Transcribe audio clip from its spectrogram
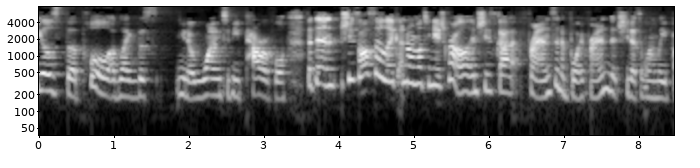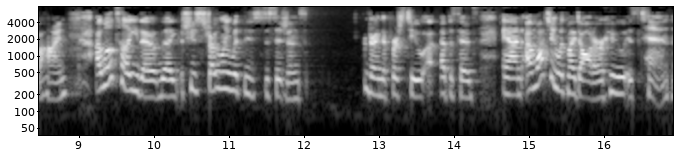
feels the pull of like this you know, wanting to be powerful. But then she's also like a normal teenage girl and she's got friends and a boyfriend that she doesn't want to leave behind. I will tell you though, like she's struggling with these decisions during the first two uh, episodes. And I'm watching with my daughter who is 10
